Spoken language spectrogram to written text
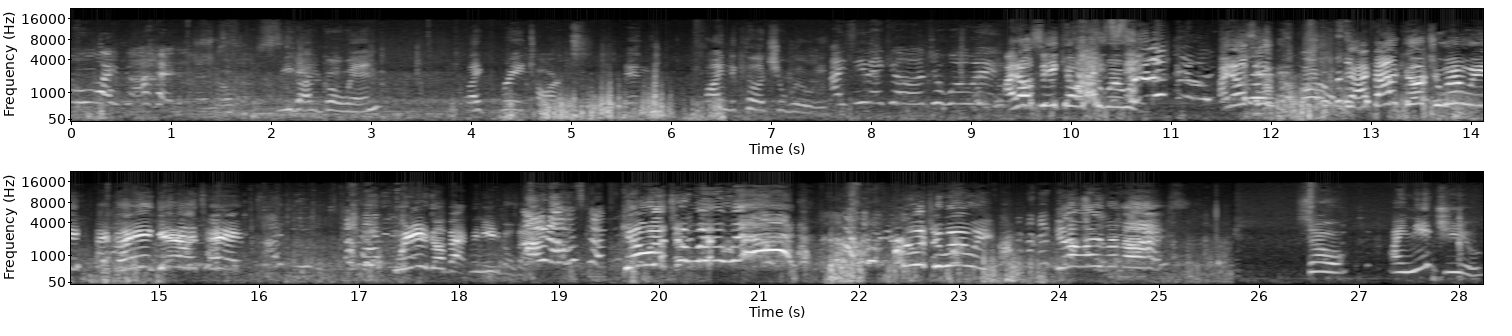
Oh my god. So we gotta go in like retards and find the Killichalooey. I see that killer Chihuahua. I don't see Killichalooey. I don't see. Oh, yeah, I found Killichalooey. I, I didn't get it on tape. I see. We need to go back. We need to go back. I know it's coming. Killichalooey! Killichalooey! Get away from us! So, I need you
